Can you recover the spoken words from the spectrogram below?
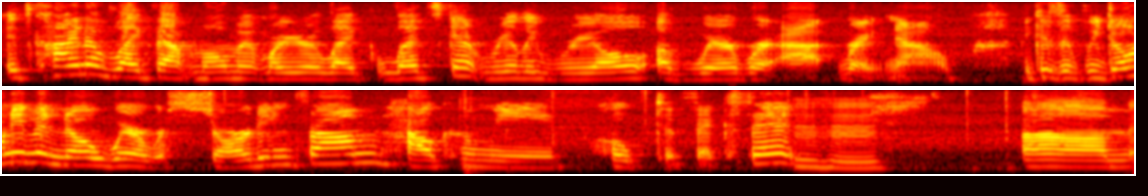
it's kind of like that moment where you're like, let's get really real of where we're at right now. Because if we don't even know where we're starting from, how can we hope to fix it? Mm-hmm. Um,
